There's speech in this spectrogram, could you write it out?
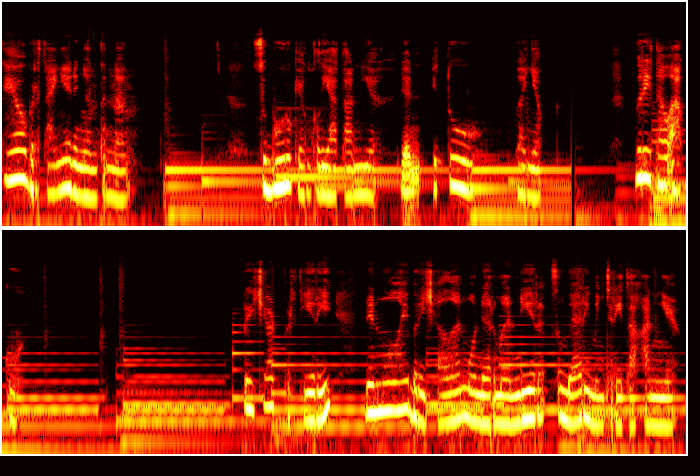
Theo bertanya dengan tenang. Seburuk yang kelihatannya dan itu banyak. Beritahu aku. Richard berdiri dan mulai berjalan mondar-mandir sembari menceritakannya.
